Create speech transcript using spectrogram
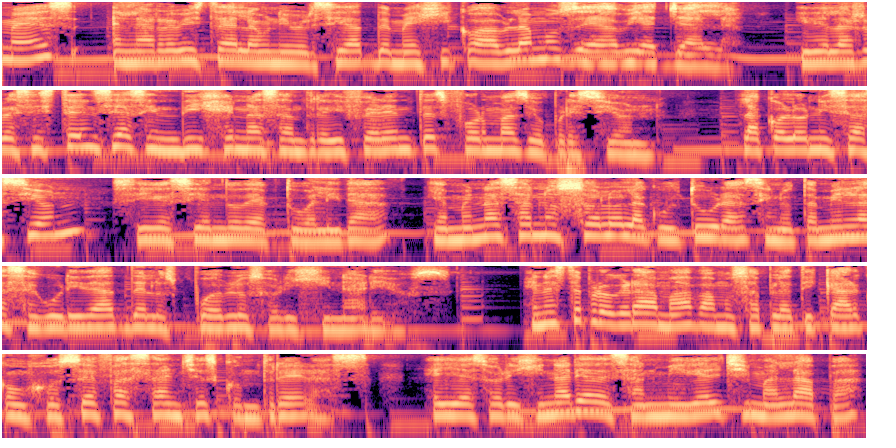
mes, en la revista de la Universidad de México, hablamos de Avia Yala y de las resistencias indígenas ante diferentes formas de opresión. La colonización sigue siendo de actualidad y amenaza no solo la cultura, sino también la seguridad de los pueblos originarios. En este programa vamos a platicar con Josefa Sánchez Contreras. Ella es originaria de San Miguel Chimalapa,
